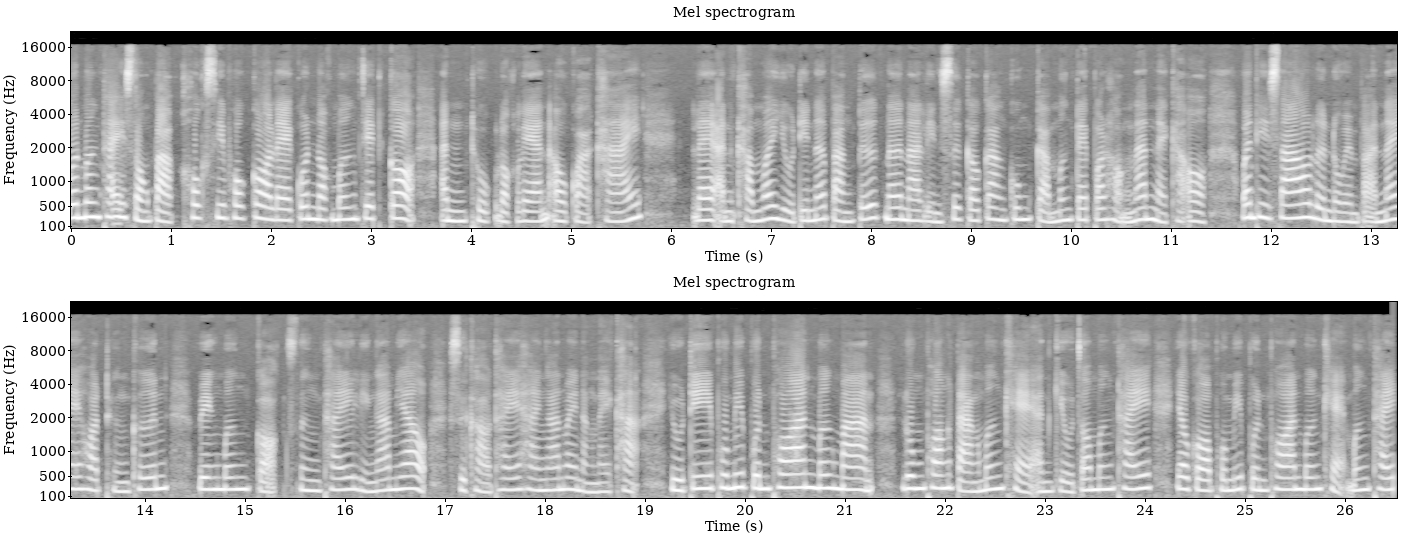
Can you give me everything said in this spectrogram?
กวนเมืองไทยสองปาก66ก่อแลกวนนอกเมืองเจ็ดก่ออันถูกหลอกแลนเอากว่าขาย และอันคำว่าอยู่ดินเนอร์ปังตึกเนอร์นาลินซึกเกากลางกุ้มกับเมืองใต้ปอดของนั่นไหนค่ะอ๋อวันที่เศร้าเดือนโนเวมบาในฮอดถึงคืนเวียงเมืองกอกซึ่งไทยหลีงามเย่าสื่อข่าวไทยรายงานไว้หนังในค่ะ อยู่ที่ภูมิปุนพรเมืองมาน ลุมพองต่างเมืองแขอันเกี่ยวเจ้าเมืองไทยเยาวกอภูมิปุนพรเมืองแขเมืองไทย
